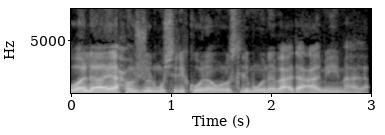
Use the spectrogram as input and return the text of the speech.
ولا يحج المشركون والمسلمون بعد عامهم هذا.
